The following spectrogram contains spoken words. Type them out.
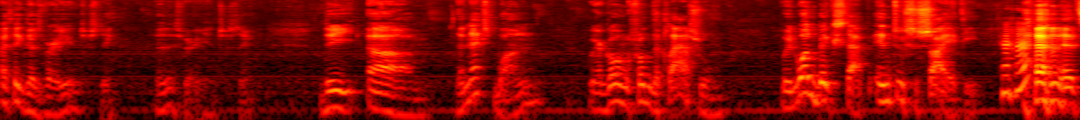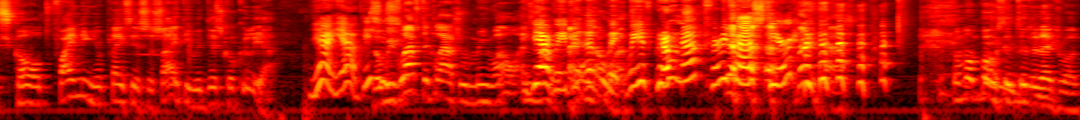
I think that's very interesting. That is very interesting. The um, the next one, we're going from the classroom with one big step into society, and it's called finding your place in society with dyscalculia. Yeah, yeah, this So we've left the classroom meanwhile. And yeah, now- we've uh, we, we've grown up very fast here. Very fast. From one post into the next one.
